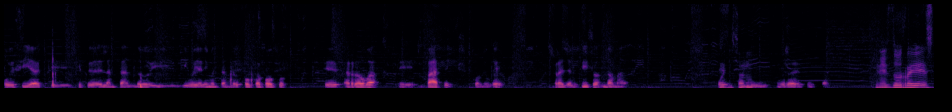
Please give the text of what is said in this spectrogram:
poesía que, estoy adelantando y, voy alimentando poco a poco que es arroba eh, bate con V raya al piso nómada. Esas son mis, mis redes principales. Tienes dos redes,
